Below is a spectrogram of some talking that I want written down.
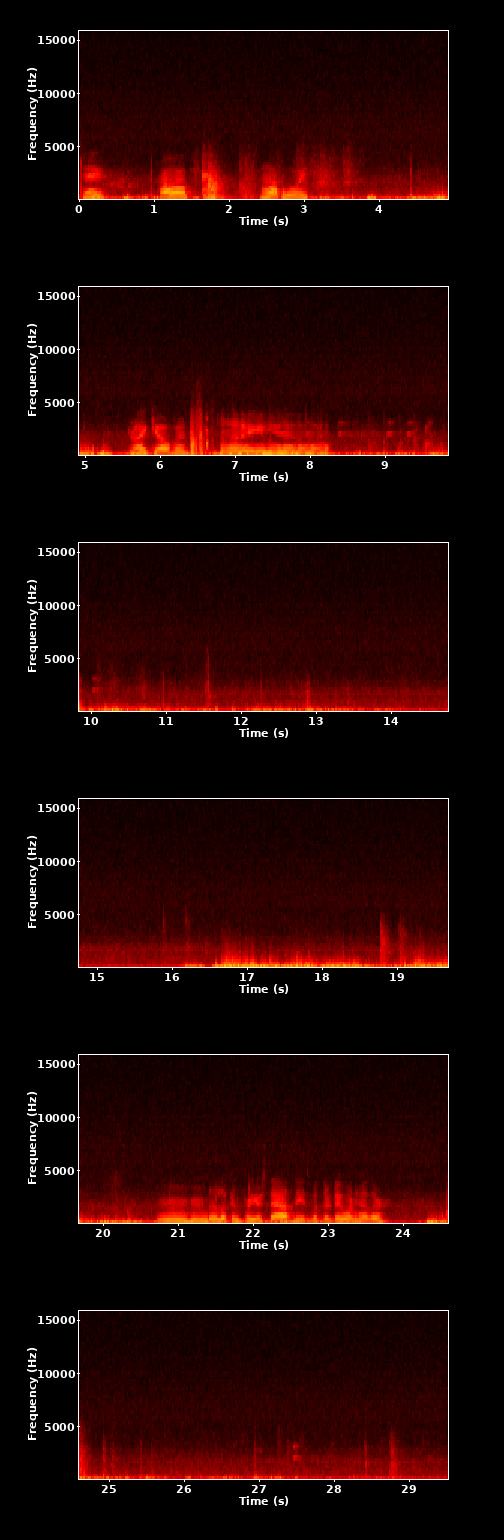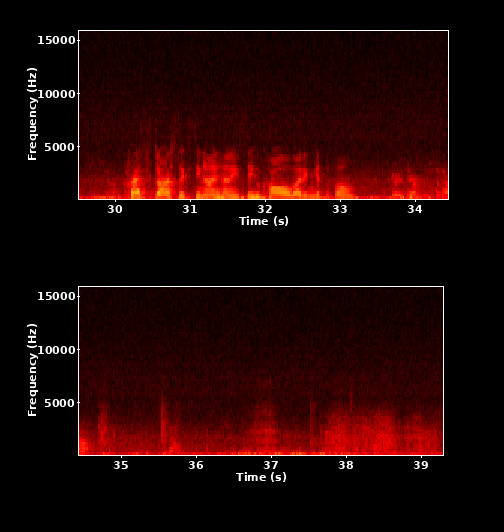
Hey, hop, hop, boy. Right, Calvin. Mm-hmm, they're looking for your sassy is what they're doing, Heather. Press star 69, honey. See who called. I didn't get the phone. Here, Jennifer, sit down. Sit down.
